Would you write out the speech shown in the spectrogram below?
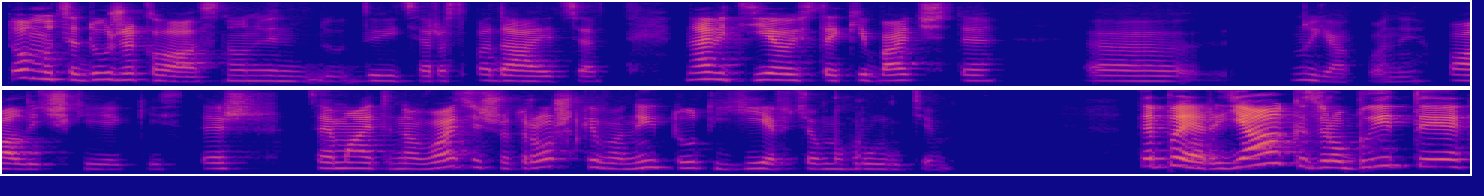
Тому це дуже класно. Він, дивіться, розпадається. Навіть є ось такі, бачите, е, ну як вони, палички якісь. Теж це майте на увазі, що трошки вони тут є в цьому ґрунті. Тепер, як зробити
